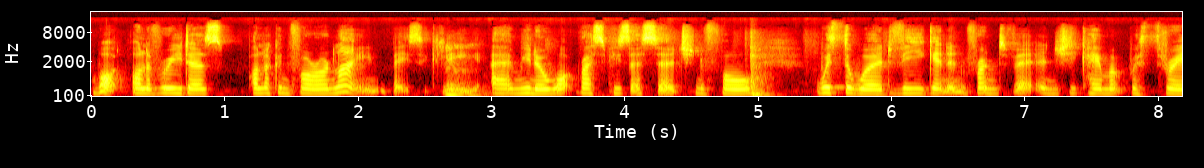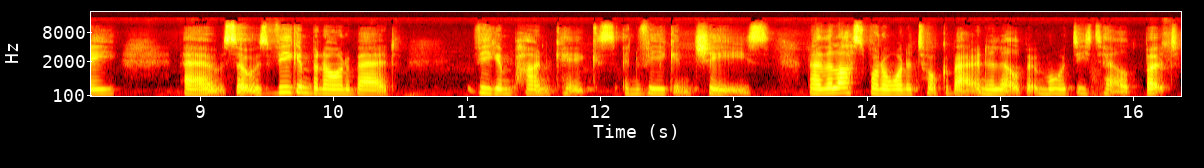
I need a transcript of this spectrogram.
what Olive readers are looking for online, basically. Mm. Um, you know, what recipes they're searching for with the word vegan in front of it. And she came up with three. Um, so it was vegan banana bread, vegan pancakes, and vegan cheese. Now, the last one I want to talk about in a little bit more detail, but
